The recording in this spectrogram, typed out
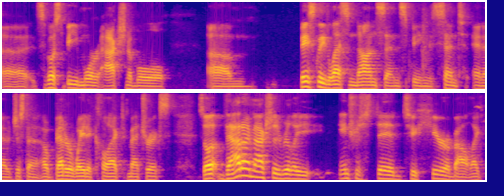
uh, it's supposed to be more actionable. Um, basically, less nonsense being sent, and a, just a, a better way to collect metrics. So that I'm actually really interested to hear about. Like,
